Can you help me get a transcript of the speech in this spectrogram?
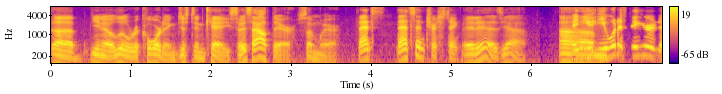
uh, you know, little recording just in case. So it's out there somewhere. That's that's interesting. It is, yeah. and you, Um, you would have figured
